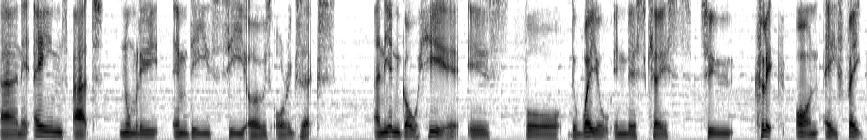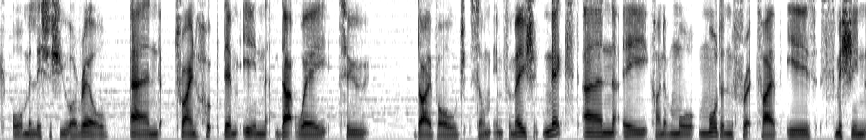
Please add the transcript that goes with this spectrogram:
and it aims at normally MDs, CEOs, or execs. And the end goal here is for the whale in this case to click on a fake or malicious URL and try and hook them in that way to divulge some information. Next, and a kind of more modern threat type is smishing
